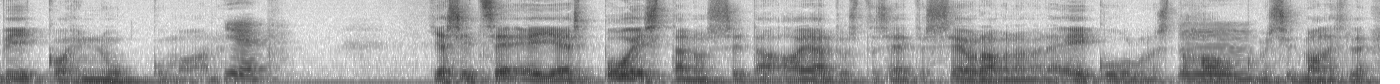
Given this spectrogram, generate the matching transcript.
viikkoihin nukkumaan. Yep. Ja sitten se ei edes poistanut sitä ajatusta, se, että jos seuraavana yönä ei kuulunut sitä mm. haukkumista, sitten mä olin silleen,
